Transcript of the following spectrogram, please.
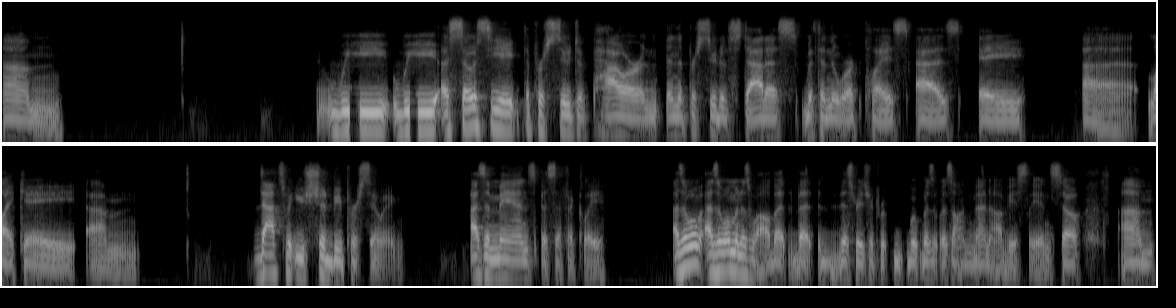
um, we we associate the pursuit of power and, and, the pursuit of status within the workplace as a uh, like a um, that's what you should be pursuing as a man specifically as a as a woman as well but but this research was was on men obviously. And so um,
